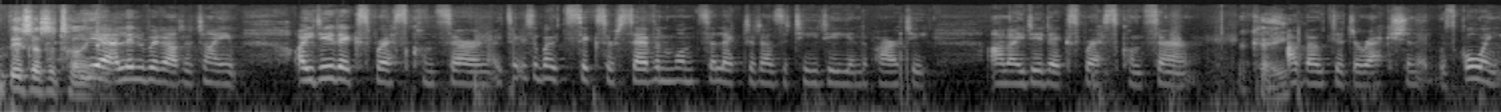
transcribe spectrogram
bit at a time. Yeah, a little bit at a time. I did express concern. I think it was about six or seven months elected as a TD in the party, and I did express concern Okay. about the direction it was going.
